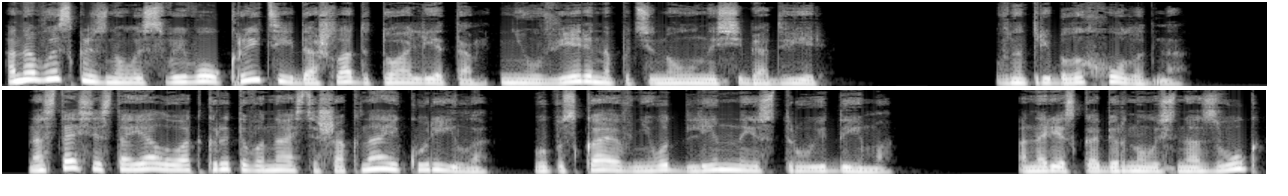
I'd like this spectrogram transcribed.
Она выскользнула из своего укрытия и дошла до туалета, неуверенно потянула на себя дверь. Внутри было холодно. Настасья стояла у открытого настежь окна и курила, выпуская в него длинные струи дыма. Она резко обернулась на звук,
